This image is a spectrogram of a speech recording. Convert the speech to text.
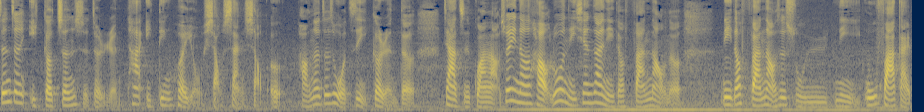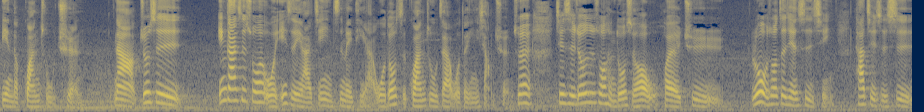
真正一个真实的人，他一定会有小善小恶。好，那这是我自己个人的价值观啦。所以呢，好，如果你现在你的烦恼呢，你的烦恼是属于你无法改变的关注圈，那就是应该是说，我一直以来经营自媒体啊，我都只关注在我的影响圈，所以其实就是说，很多时候我会去。如果说这件事情，它其实是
